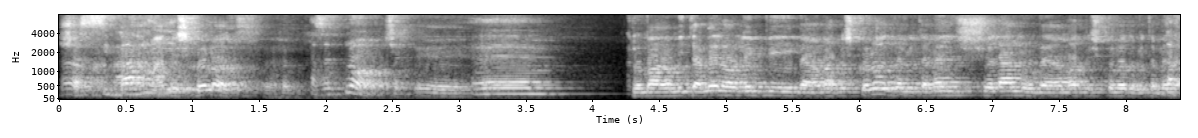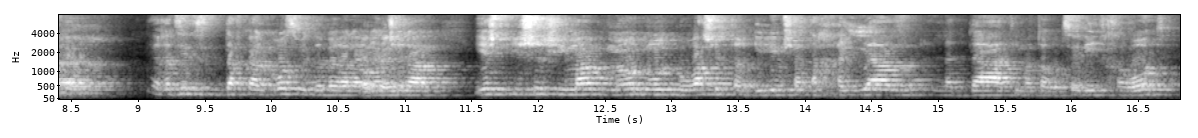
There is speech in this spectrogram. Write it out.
שהסיבה הרמת היא... משקולות. אז לא, אה, אמ, כלומר, המתאמן האולימפי ברמת משקולות, והמתאמן שלנו ברמת משקולות, המתאמן ה... רציתי דווקא על קרוספיט לדבר על העניין אוקיי. שלה, יש, יש רשימה מאוד מאוד ברורה של תרגילים שאתה חייב לדעת אם אתה רוצה להתחרות,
